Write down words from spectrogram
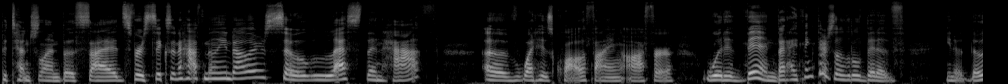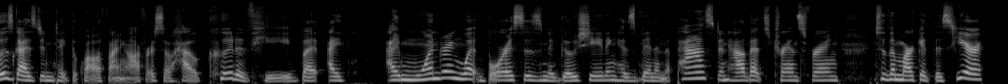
potential on both sides for six and a half million dollars, so less than half of what his qualifying offer would have been. But I think there's a little bit of, you know, those guys didn't take the qualifying offer, so how could have he? But I I'm wondering what Boras's negotiating has been in the past and how that's transferring to the market this year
